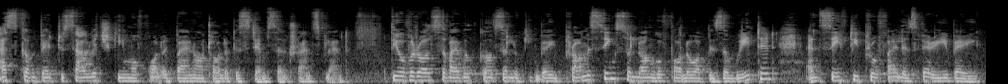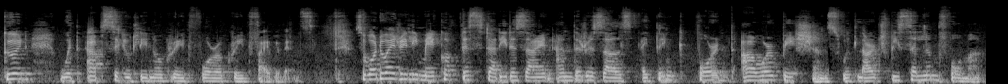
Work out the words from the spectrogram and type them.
as compared to salvage chemo followed by an autologous stem cell transplant. The overall survival curves are looking very promising, so longer follow-up is awaited, and safety profile is very, very good with absolutely no grade 4 or grade 5 events. So what do I really make of this study design and the results? I think for our patients with large B-cell lymphoma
